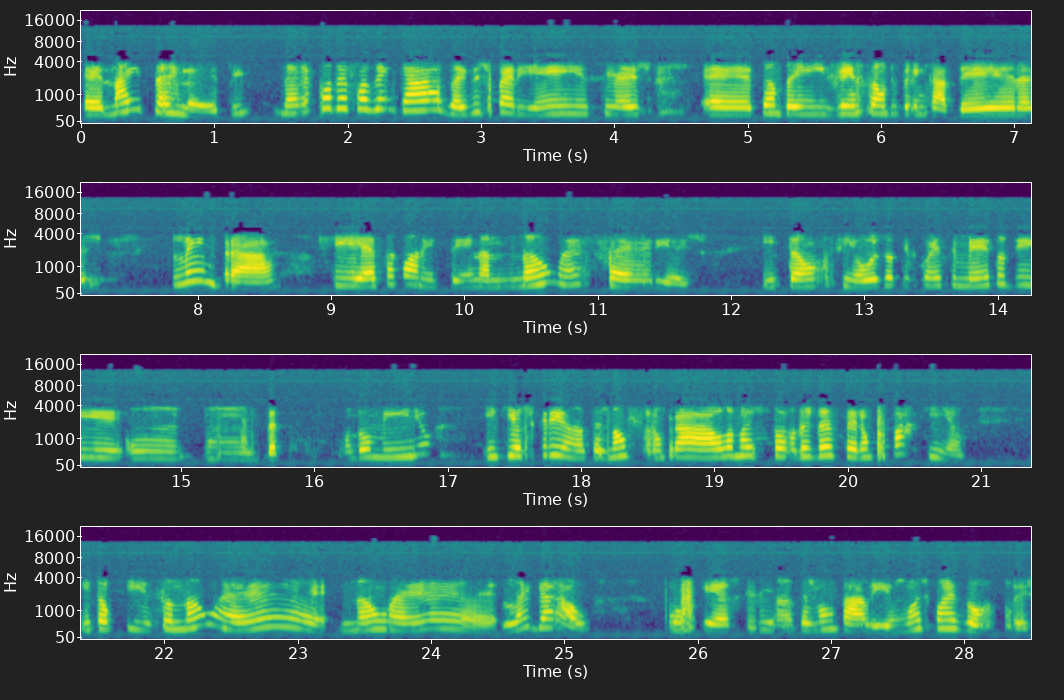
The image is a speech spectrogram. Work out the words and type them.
é, na internet, né, poder fazer em casa as experiências, é, também invenção de brincadeiras. Lembrar que essa quarentena não é férias. Então, assim, hoje eu tive conhecimento de um, um condomínio em que as crianças não foram para a aula, mas todas desceram para o parquinho. Então, isso não é, não é legal, porque as crianças vão estar ali umas com as outras.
